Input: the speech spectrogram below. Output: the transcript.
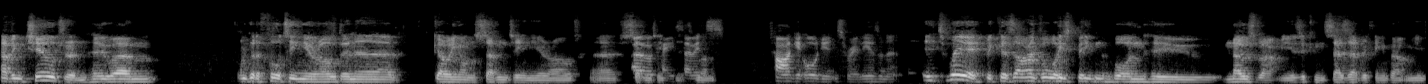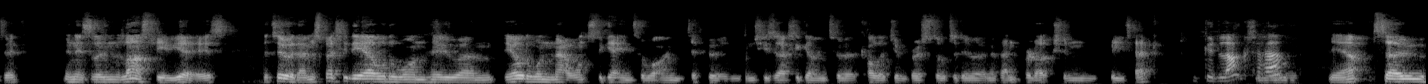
having children who um, I've got a 14 year old and a going on 17 year old. Uh, Oh, okay, so month. it's target audience, really, isn't it? It's weird because I've always been the one who knows about music and says everything about music. And it's in the last few years, the two of them, especially the elder one, who um, the older one now wants to get into what I'm doing, and she's actually going to a college in Bristol to do an event production BTEC. Good luck to her. Um, Yeah. So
